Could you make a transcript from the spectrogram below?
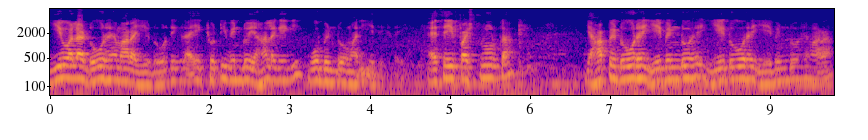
ये वाला डोर है हमारा, ये डोर दिख रहा है, एक छोटी विंडो यहाँ लगेगी, वो विंडो हमारी ये दिख रही है। ऐसे ही फ़र्स्ट फ्लोर का, यहाँ पे डोर है, ये विंडो है, ये डोर है, ये विंडो है हमारा,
